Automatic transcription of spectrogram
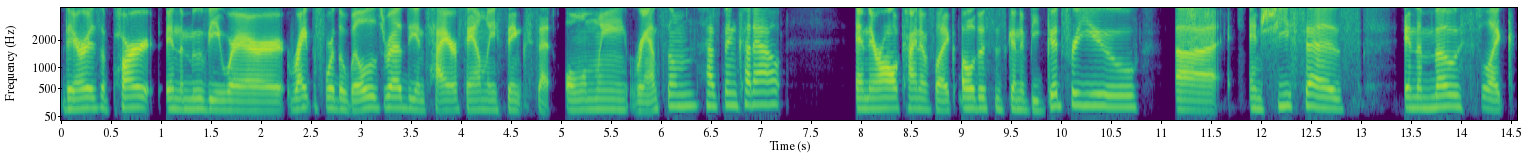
there is a part in the movie where right before the will is read, the entire family thinks that only Ransom has been cut out, and they're all kind of like, "Oh, this is going to be good for you," uh, and she says in the most like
